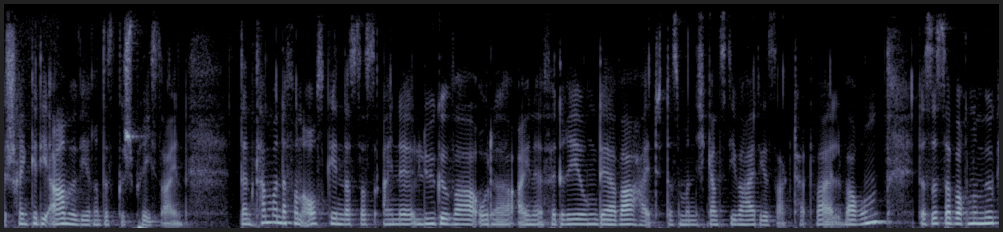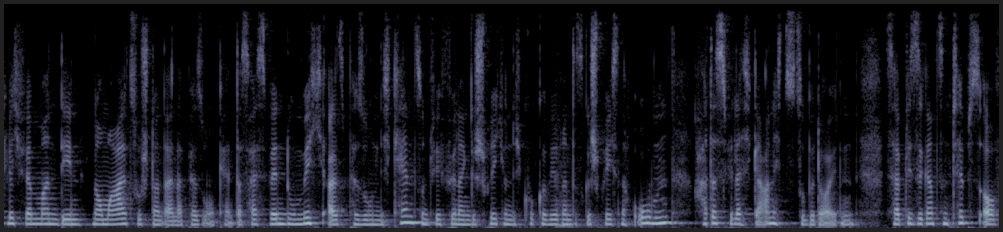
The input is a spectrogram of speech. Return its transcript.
schränke die Arme während des Gesprächs ein dann kann man davon ausgehen, dass das eine Lüge war oder eine Verdrehung der Wahrheit, dass man nicht ganz die Wahrheit gesagt hat. Weil, warum? Das ist aber auch nur möglich, wenn man den Normalzustand einer Person kennt. Das heißt, wenn du mich als Person nicht kennst und wir führen ein Gespräch und ich gucke während des Gesprächs nach oben, hat es vielleicht gar nichts zu bedeuten. Deshalb diese ganzen Tipps auf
